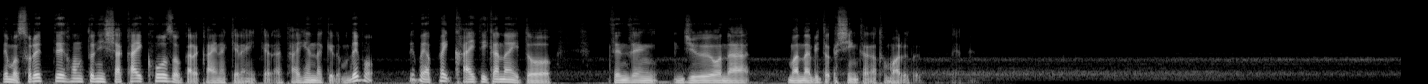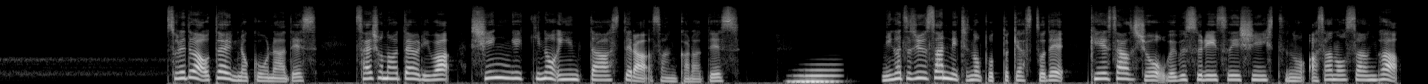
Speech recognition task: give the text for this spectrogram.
でもそれって本当に社会構造から変えなきゃいけないから大変だけども、でも、でもやっぱり変えていかないと、全然重要な学びとか進化が止まる。それではお便りのコーナーです。最初のお便りは、進撃のインターステラーさんからです。2月13日のポッドキャストで、経産省 Web3 推進室の浅野さんが、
